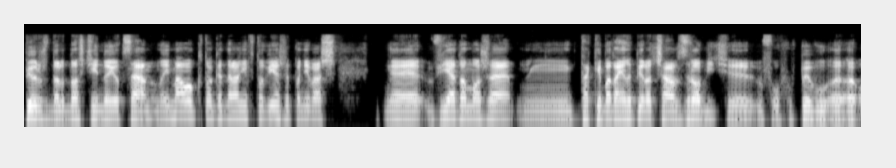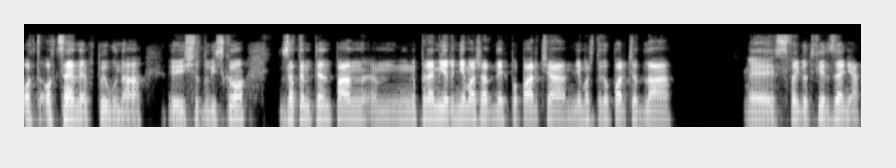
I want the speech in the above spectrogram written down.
bioróżnorodności no i oceanu. No i mało kto generalnie w to wierzy, ponieważ wiadomo, że mm, takie badania dopiero trzeba zrobić wpływu, e, ocenę wpływu na e, środowisko. Zatem ten pan mm, premier nie ma żadnych poparcia, nie ma żadnego poparcia dla e, swojego twierdzenia.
